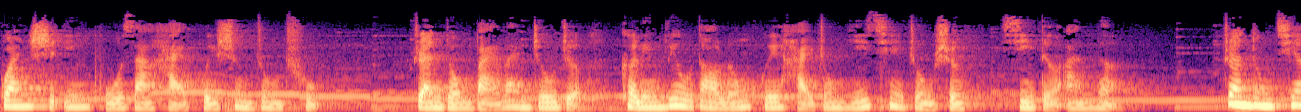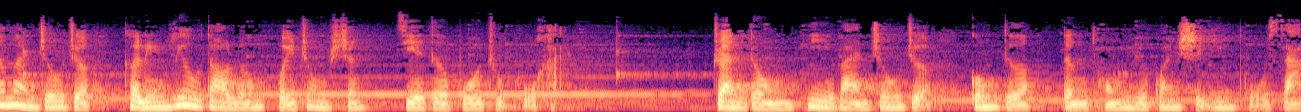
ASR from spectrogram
观世音菩萨海会圣众处。转动百万周者，可令六道轮回海中一切众生悉得安乐；转动千万周者，可令六道轮回众生皆得波主苦海；转动亿万周者，功德等同于观世音菩萨；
